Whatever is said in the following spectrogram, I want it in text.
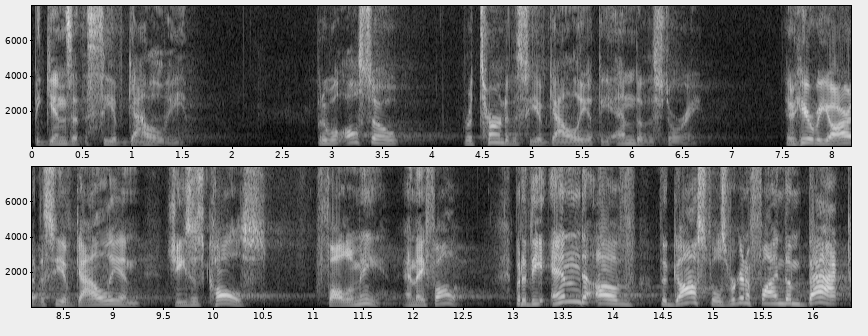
begins at the Sea of Galilee, but it will also return to the Sea of Galilee at the end of the story. And here we are at the Sea of Galilee, and Jesus calls, Follow me, and they follow. But at the end of the Gospels, we're going to find them back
